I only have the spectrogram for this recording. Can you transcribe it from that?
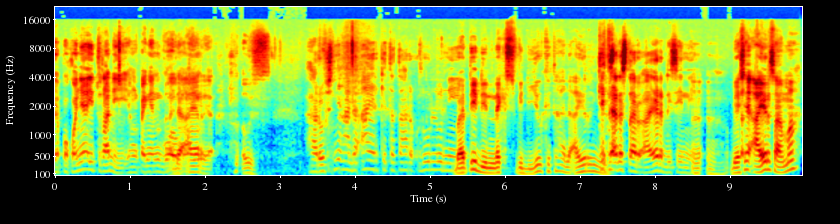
Ya pokoknya itu tadi yang pengen gue Ada air ya. Aus. Harusnya ada air kita taruh dulu nih. Berarti di next video kita ada airnya. Kita harus taruh air di sini. Heeh. Biasanya air sama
